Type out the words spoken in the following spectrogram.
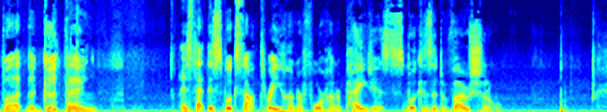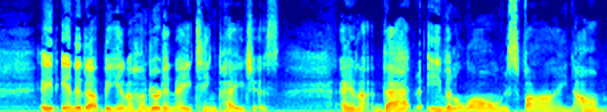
But the good thing is that this book's not 300 400 pages. This book is a devotional. It ended up being 118 pages. And that, even alone, is fine. Um,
